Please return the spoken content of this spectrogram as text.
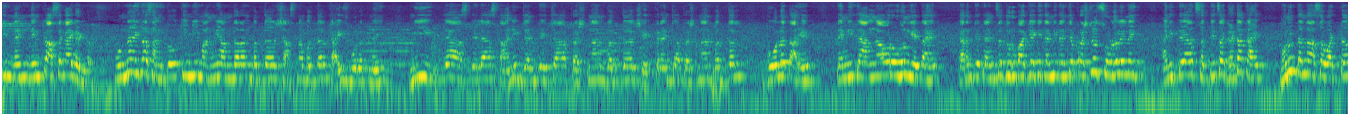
की ने नेमकं असं काय घडलं? पुन्हा एकदा सांगतो की मी माननीय आमदारांबद्दल शासनाबद्दल काहीच बोलत नाही. मी इथल्या असलेल्या स्थानिक जनतेच्या प्रश्नांबद्दल शेतकऱ्यांच्या प्रश्नांबद्दल बोलत आहेत. त्यांनी त्या अंगावर ओढून घेत आहेत. कारण ते त्यांचं दुर्भाग्य की त्यांनी त्यांचे प्रश्नच सोडवले नाहीत. आणि ते आज सत्तेचा घटक आहेत. म्हणून त्यांना असं वाटतं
